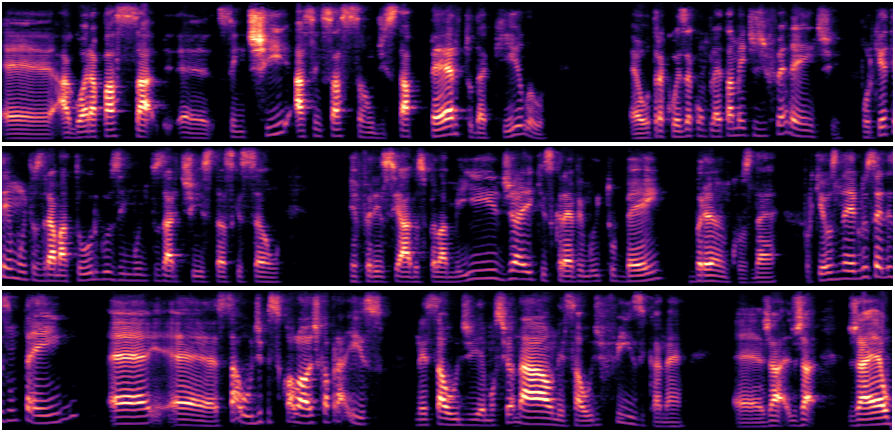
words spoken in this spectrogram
É, agora, passar, é, sentir a sensação de estar perto daquilo é outra coisa completamente diferente. Porque tem muitos dramaturgos e muitos artistas que são referenciados pela mídia e que escrevem muito bem, brancos, né? Porque os negros eles não têm é, é, saúde psicológica para isso, nem saúde emocional, nem saúde física, né? É, já, já, já, é o,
